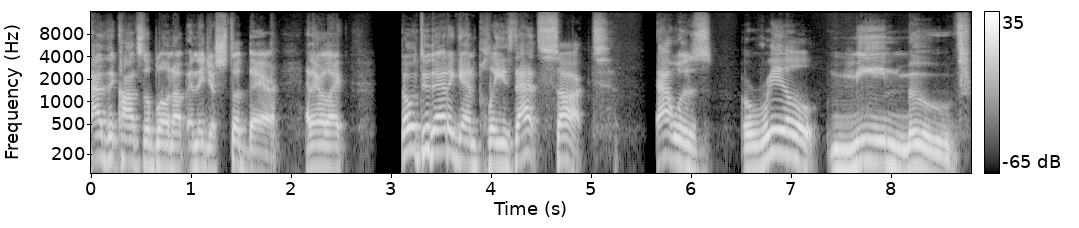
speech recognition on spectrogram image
had the consulate blown up and they just stood there and they were like, don't do that again, please. That sucked. That was a real mean move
